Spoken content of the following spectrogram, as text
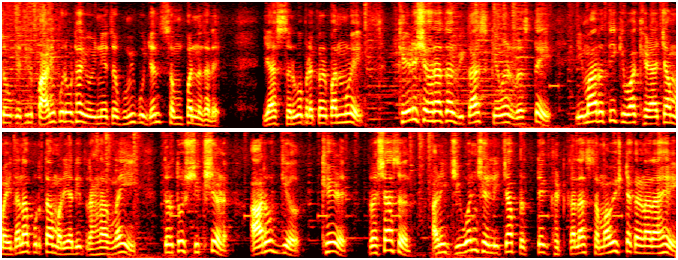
चौक येथील पाणी पुरवठा योजनेचं भूमिपूजन संपन्न झालंय. या सर्व प्रकल्पांमुळे खेड शहराचा विकास केवळ रस्ते इमारती किंवा खेळाच्या मैदानापुरता मर्यादित राहणार नाही तर तो शिक्षण आरोग्य खेळ प्रशासन आणि जीवनशैलीच्या प्रत्येक घटकाला समाविष्ट करणार आहे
